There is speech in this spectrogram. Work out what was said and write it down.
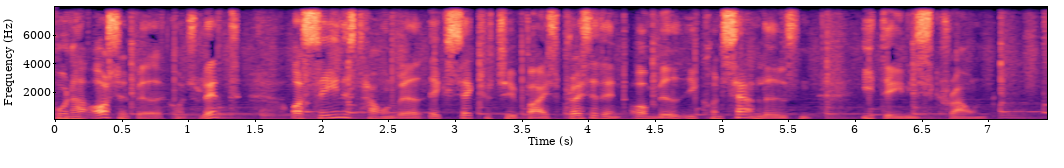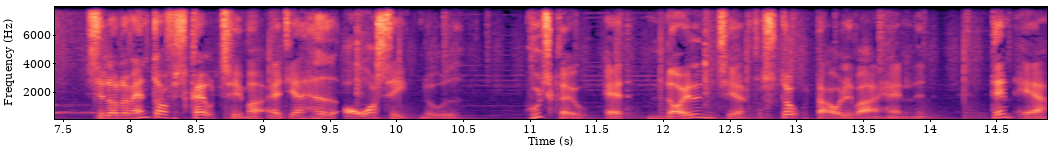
Hun har også været konsulent, og senest har hun været Executive Vice President og med i koncernledelsen i Danish Crown. Charlotte Vandorf skrev til mig, at jeg havde overset noget. Hun skrev, at nøglen til at forstå dagligvarehandlen, den er,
